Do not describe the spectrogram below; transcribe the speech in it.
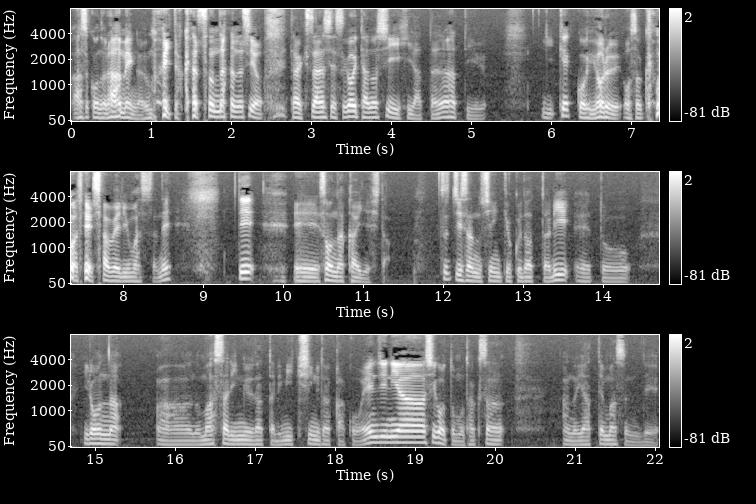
あそこのラーメンがうまいとかそんな話をたくさんしてすごい楽しい日だったなっていう。結構夜遅くまで喋りましたね。で、えー、そんな回でした。ツッチーさんの新曲だったり、えーと、いろんなあのマスタリングだったりミキシングとかこうエンジニア仕事もたくさんあのやってますんで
